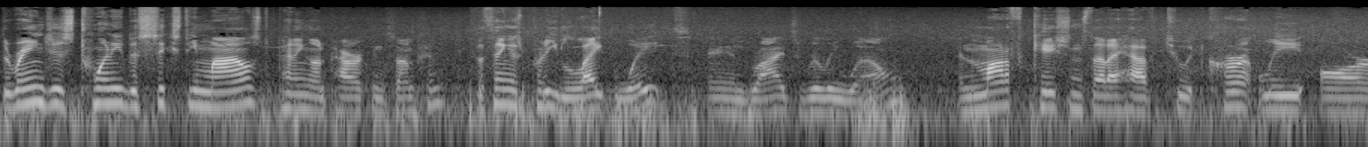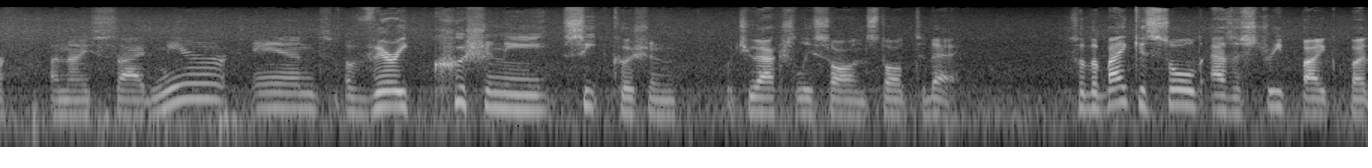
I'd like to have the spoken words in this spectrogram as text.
The range is 20 to 60 miles, depending on power consumption. The thing is pretty lightweight and rides really well. And the modifications that I have to it currently are a nice side mirror and a very cushiony seat cushion, which you actually saw installed today. So the bike is sold as a street bike, but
